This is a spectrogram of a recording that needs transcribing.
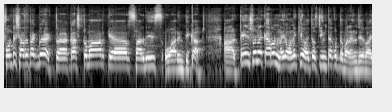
ফোনটির সাথে থাকবে একটা customer care service warranty card আর টেনশনের কারণ নাই, অনেকেই হয়তো চিন্তা করতে পারেন যে ভাই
